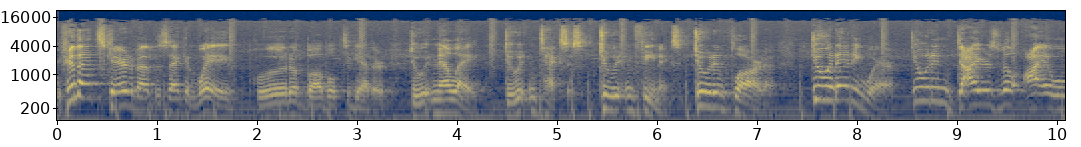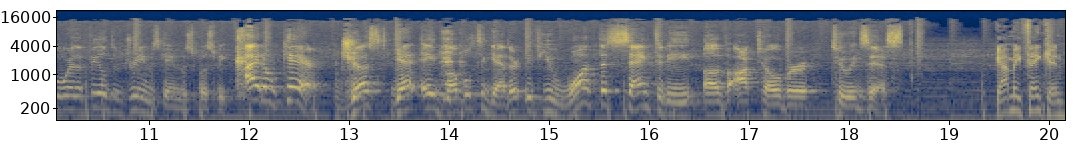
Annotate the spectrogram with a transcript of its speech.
If you're that scared about the second wave, put a bubble together. Do it in LA, do it in Texas, do it in Phoenix, do it in Florida. Do it anywhere. Do it in Dyersville, Iowa, where the Fields of Dreams game was supposed to be. I don't care. Just get a bubble together if you want the sanctity of October to exist. Got me thinking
